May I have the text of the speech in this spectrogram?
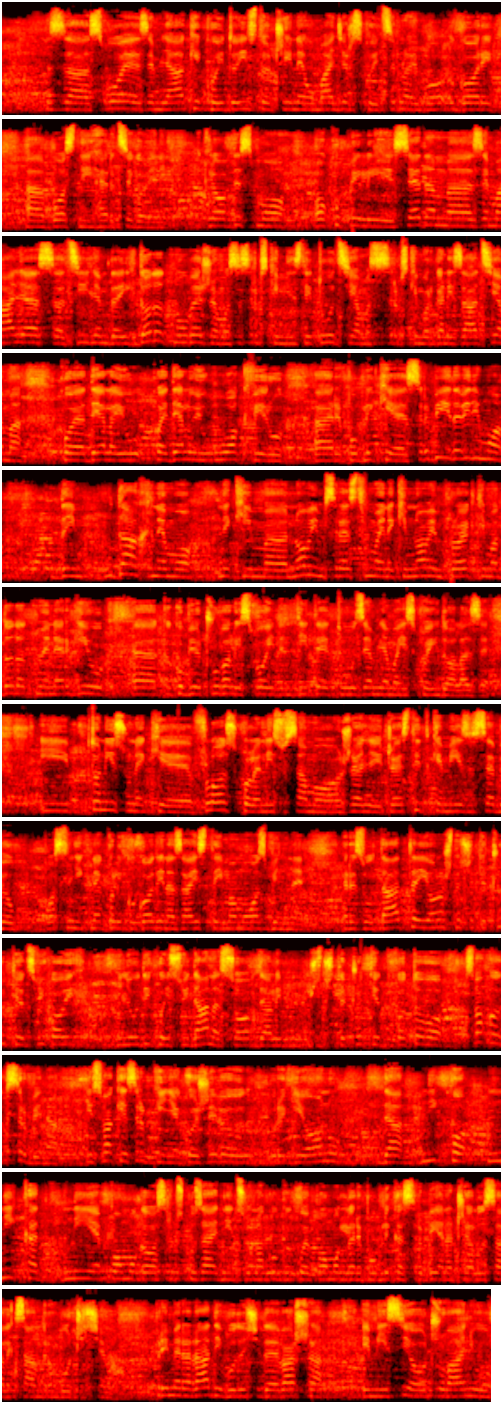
za svoje zemljake koji to isto čine u Mađarskoj, Crnoj Gori, Bosni i Hercegovini. Dakle, ovde smo okupili sedam zemalja sa ciljem da ih dodatno uvežemo sa srpskim institucijama, sa srpskim organizacijama koje, delaju, koje deluju u okviru Republike Srbije i da vidimo da im udahnemo nekim novim sredstvima i nekim novim projektima dodatnu energiju kako bi očuvali svoj identitet u zemljama iz kojih dolaze. I to nisu neke floskole, nisu samo želje i čestitke, mi za sebe u poslednjih nekoliko godina zaista imamo ozbiljne rezultate i ono što ćete čuti od svih ovih ljudi koji su i danas ovde, ali što ćete čuti od gotovo svakog Srbina i svake Srpkinje koje žive u regionu, da niko nikad nije pomogao srpsku zajednicu onako kako je pomogla Republika Srbija na čelu sa Aleksandrom Vučićem. Primera radi, budući da je vaša emisija o očuvanju e,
